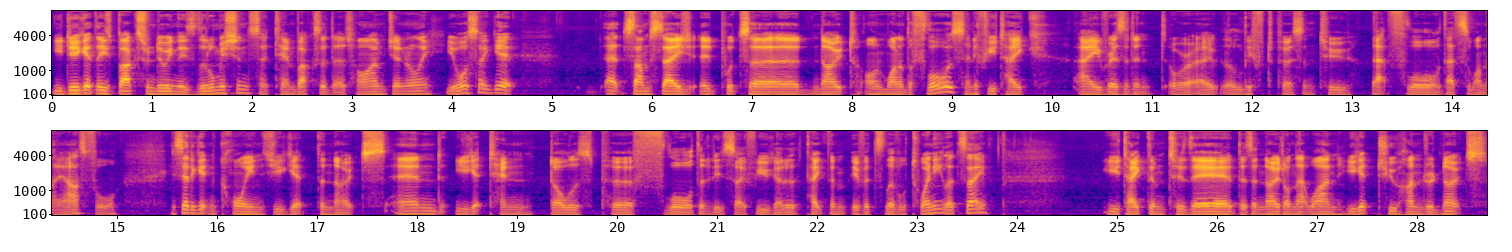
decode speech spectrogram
you do get these bucks from doing these little missions, so 10 bucks at a time generally. You also get at some stage it puts a note on one of the floors and if you take a resident or a, a lift person to that floor, that's the one they ask for instead of getting coins, you get the notes, and you get ten dollars per floor that it is. So if you go to take them, if it's level twenty, let's say, you take them to there. There's a note on that one. You get two hundred notes,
